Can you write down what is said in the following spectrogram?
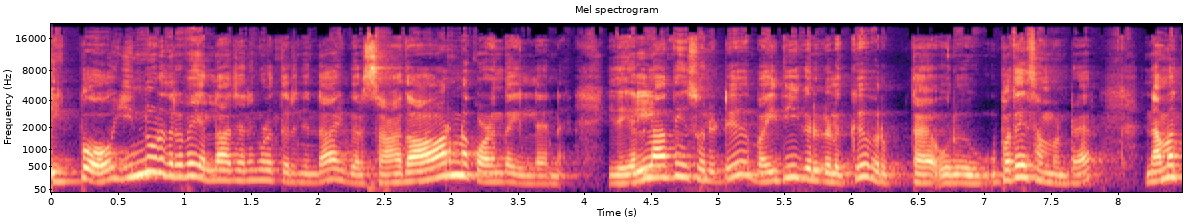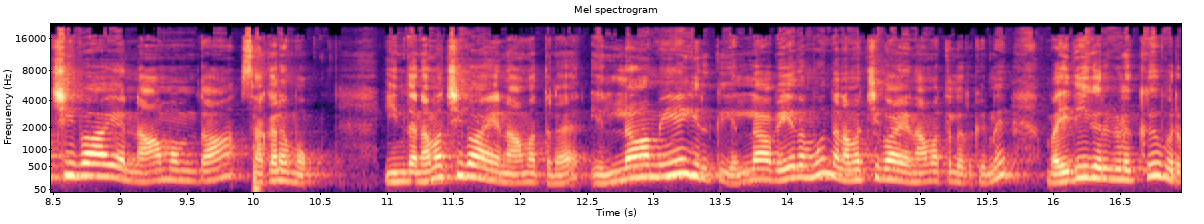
இப்போது இன்னொரு தடவை எல்லா ஜனங்களும் தெரிஞ்சுட்டா இவர் சாதாரண குழந்தை இல்லைன்னு. இதை எல்லாத்தையும் சொல்லிட்டு வைதீகர்களுக்கு ஒரு த ஒரு உபதேசம் பண்ணுறார் நமச்சிவாய நாமம் தான் சகலமும். இந்த நமச்சிவாய நாமத்தில் எல்லாமே இருக்குது எல்லா வேதமும் இந்த நமச்சிவாய நாமத்தில் இருக்குதுன்னு வைதிகர்களுக்கு இவர்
